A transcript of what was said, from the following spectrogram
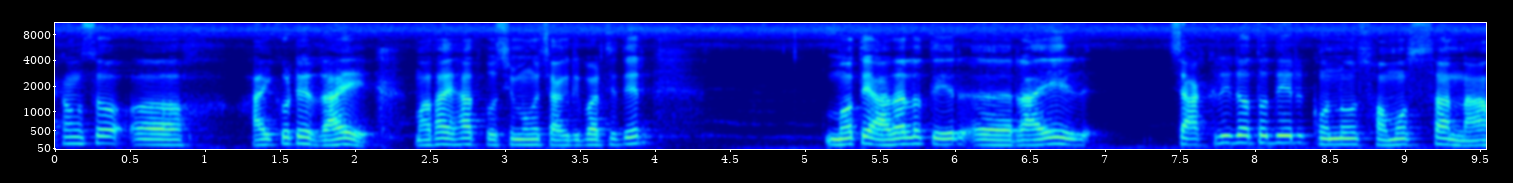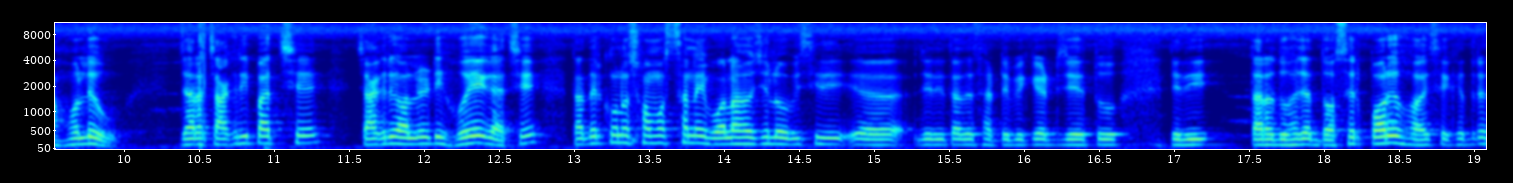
একাংশ হাইকোর্টের রায়ে মাথায় হাত পশ্চিমবঙ্গ চাকরি প্রার্থীদের মতে আদালতের রায়ের চাকরিরতদের কোনো সমস্যা না হলেও যারা চাকরি পাচ্ছে, চাকরি অলরেডি হয়ে গেছে, তাদের কোনো সমস্যা নেই বলা হয়েছিল ওবিসি যদি তাদের সার্টিফিকেট যেহেতু যদি তারা দু হাজার দশের পরে হয়, সেক্ষেত্রে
